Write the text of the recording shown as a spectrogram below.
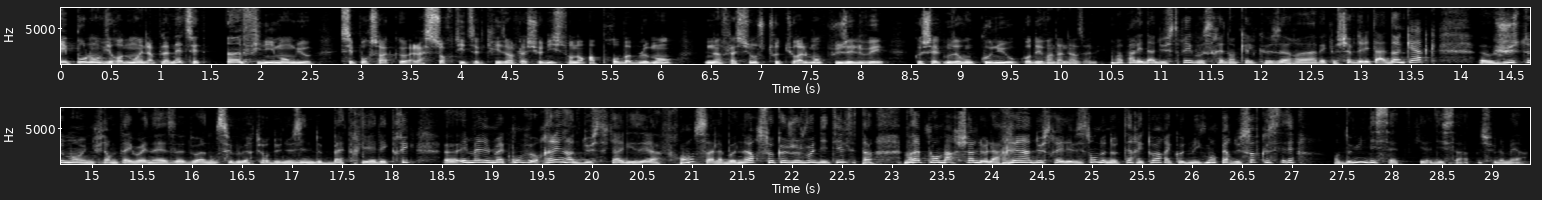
Et pour l'environnement et la planète, c'est infiniment mieux. C'est pour ça qu'à la sortie de cette crise inflationniste, on aura probablement une inflation structurellement plus élevée que celle que nous avons connue au cours des 20 dernières années. On va parler d'industrie. Vous serez dans quelques heures euh, avec le chef de l'État à Dunkerque. Euh, justement, une firme taïwanaise doit annoncer l'ouverture d'une usine de batteries électriques. Euh, Emmanuel Macron veut réindustrialiser la France à la bonne heure. Ce que je veux, dit-il, c'est un vrai plan Marshall de la réindustrialisation de nos territoires économiquement perdus. Sauf que c'était en 2017 qu'il a dit ça, monsieur le maire.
